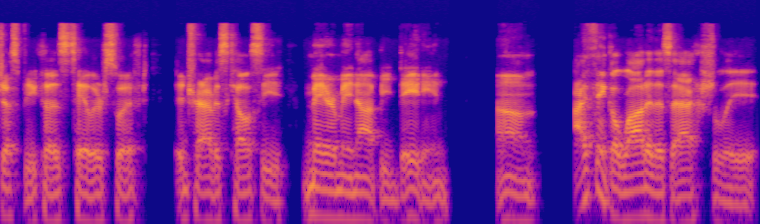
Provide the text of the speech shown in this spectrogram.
just because Taylor Swift and Travis Kelce may or may not be dating. Um, I think a lot of this actually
